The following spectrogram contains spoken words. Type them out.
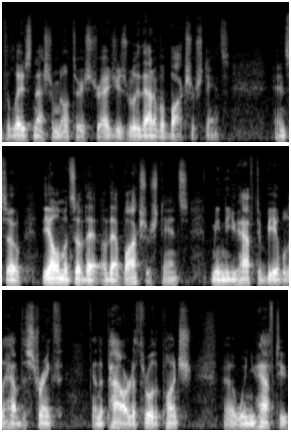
the latest national military strategy is really that of a boxer stance. And so the elements of that, of that boxer stance mean that you have to be able to have the strength and the power to throw the punch uh, when you have to.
